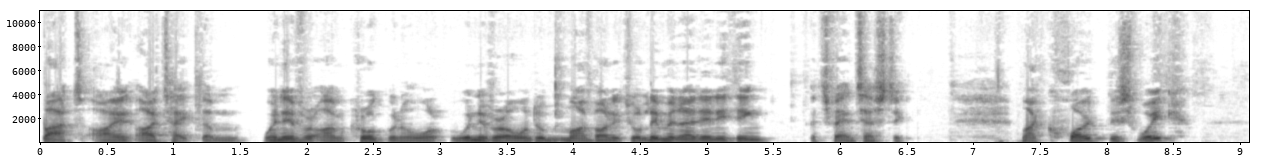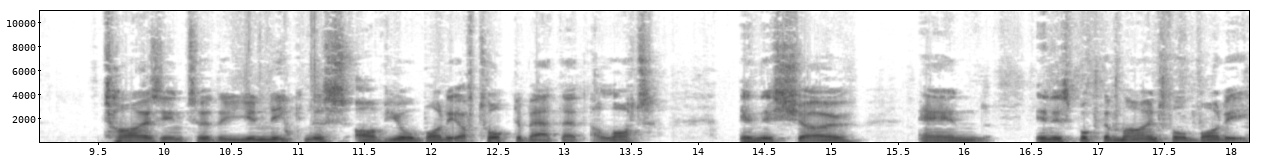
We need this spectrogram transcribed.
but I, I take them whenever I'm crook, when I want, whenever I want to, my body to eliminate anything. It's fantastic. My quote this week ties into the uniqueness of your body. I've talked about that a lot in this show. And in this book, The Mindful Body,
